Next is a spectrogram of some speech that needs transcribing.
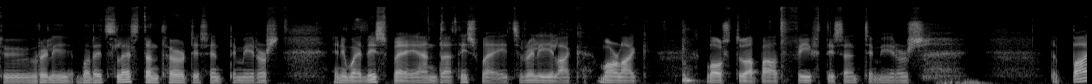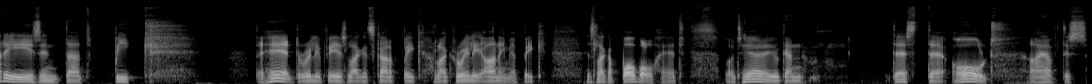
to really, but it's less than 30 centimeters. Anyway, this way and uh, this way, it's really like more like close to about 50 centimeters. The body isn't that big. The head really feels like it's kind of big, like really anime big. It's like a bobble head. But here you can test the old. I have this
